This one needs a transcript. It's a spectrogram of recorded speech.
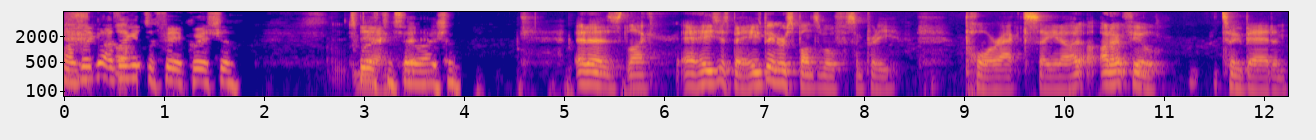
I think I think it's a fair question. It's worth Yeah. consideration. It is like, and he's just been he's been responsible for some pretty poor acts. So you know, I, I don't feel too bad and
